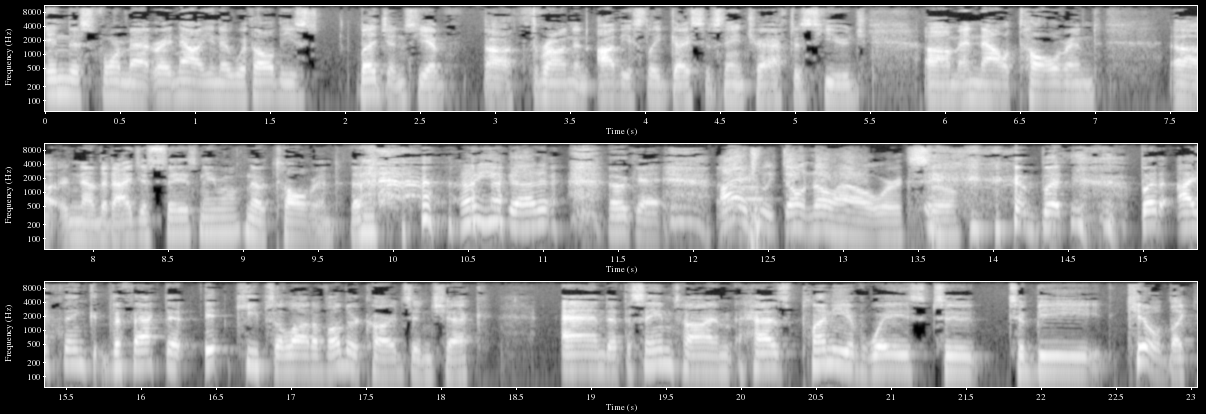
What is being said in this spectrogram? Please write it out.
in this format right now. You know, with all these legends, you have uh, Thrun, and obviously Geist of Saint Traft is huge, um, and now Talrend. Uh, now that I just say his name wrong? No, Talrend. oh, you got it. okay. I actually don't know how it works, so but but I think the fact that it keeps a lot of other cards in check and at the same time has plenty of ways to to be killed. Like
